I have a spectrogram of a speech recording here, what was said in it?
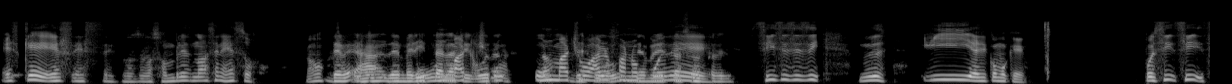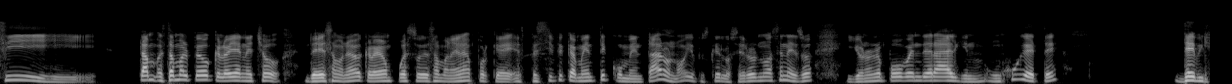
es que es, es eh, los, los hombres no hacen eso, ¿no? Ajá, Un- demerita un la macho- figura. un- macho De alfa no puede-. Sí, sí, sí, sí. Y es como que, pues sí, sí, sí. Está, está mal pedo que lo hayan hecho de esa manera, que lo hayan puesto de esa manera, porque específicamente comentaron, ¿no? Oye, pues que los héroes no hacen eso, y yo no le puedo vender a alguien un juguete débil.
